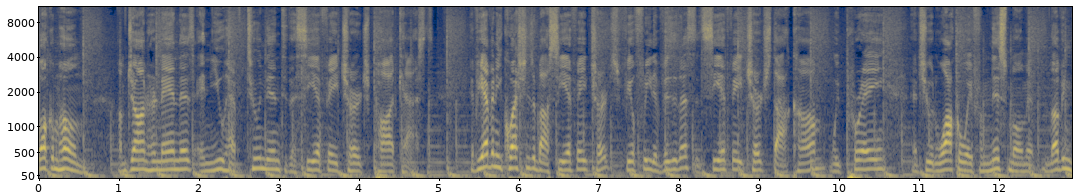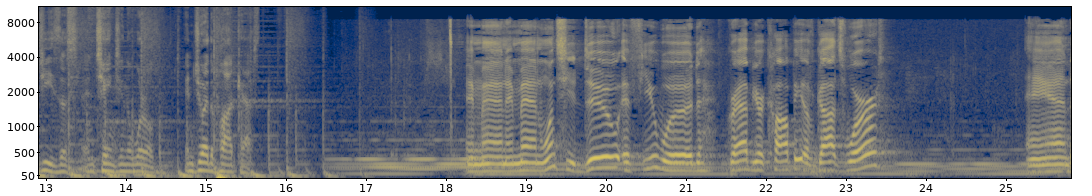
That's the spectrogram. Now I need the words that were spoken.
Welcome home. I'm John Hernandez, and you have tuned in to the CFA Church podcast. If you have any questions about CFA Church, feel free to visit us at cfachurch.com. We pray that you would walk away from this moment loving Jesus and changing the world. Enjoy the podcast. Amen, amen. Once you do, if you would grab your copy of God's Word and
